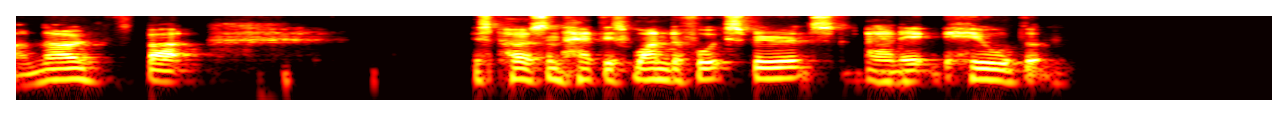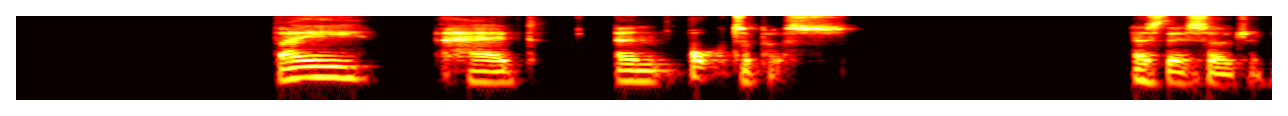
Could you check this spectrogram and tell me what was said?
I know, but this person had this wonderful experience and it healed them. They had an octopus as their surgeon.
